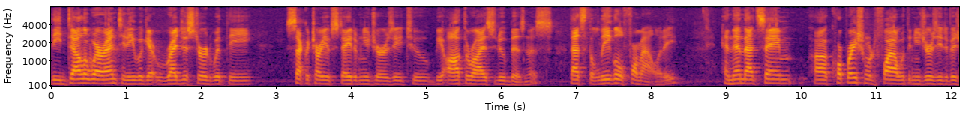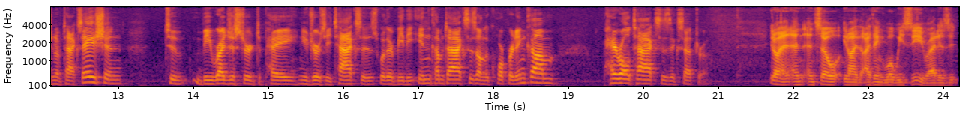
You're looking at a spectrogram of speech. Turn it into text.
The Delaware entity would get registered with the Secretary of State of New Jersey to be authorized to do business. That's the legal formality. And then that same uh, corporation would file with the New Jersey Division of Taxation to be registered to pay New Jersey taxes, whether it be the income taxes on the corporate income, payroll taxes, et cetera. You know and, and, and so you know I, I think what we see right is it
